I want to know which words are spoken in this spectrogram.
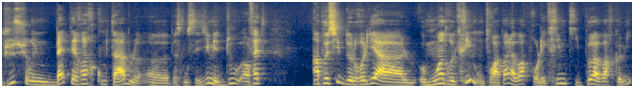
juste sur une bête erreur comptable, euh, parce qu'on s'est dit, mais d'où En fait, impossible de le relier à- au moindre crime. On ne pourra pas l'avoir pour les crimes qu'il peut avoir commis.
